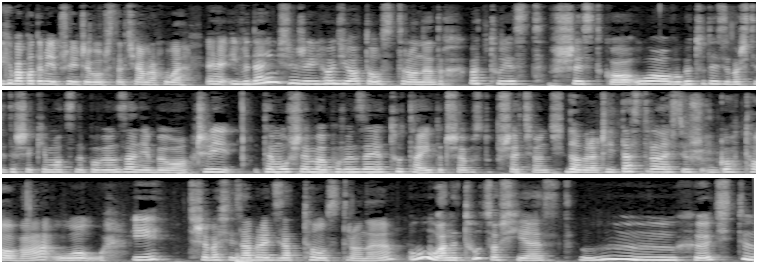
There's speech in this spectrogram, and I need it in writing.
I chyba potem je przeliczę, bo już straciłam rachubę. E, I wydaje mi się, że jeżeli chodzi o tą stronę, to chyba tu jest wszystko. Wow, w ogóle tutaj zobaczcie też, jakie mocne powiązanie było. Czyli te muszle mają powiązania tutaj, to trzeba po prostu przeciąć. Dobra, czyli ta strona jest już gotowa. Wow. I trzeba się zabrać za tą stronę. Uuu, ale tu coś jest. Uuu, chodź tu.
